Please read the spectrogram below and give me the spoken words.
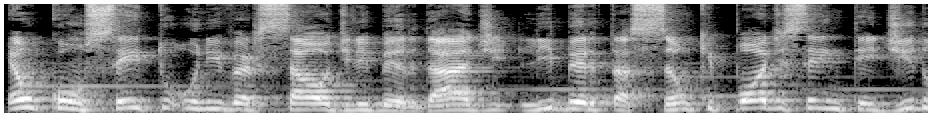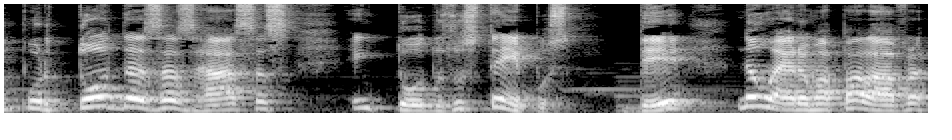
É um conceito universal de liberdade, libertação que pode ser entendido por todas as raças em todos os tempos. D não era uma palavra,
